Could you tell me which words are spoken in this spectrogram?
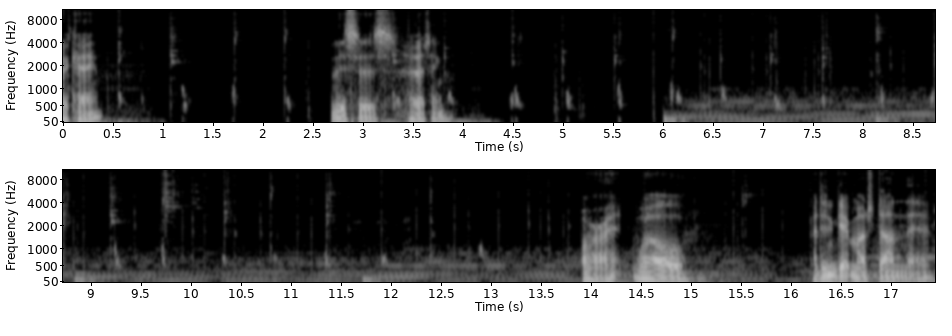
Okay. This is hurting. Alright, well... I didn't get much done there.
